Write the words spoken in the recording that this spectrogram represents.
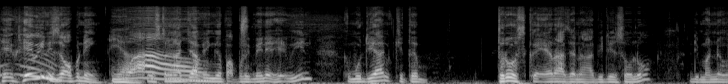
Head, Headwind is the opening. So, Wow. setengah jam hingga 40 minit Headwind. Kemudian kita terus ke era Zainal Abidin Solo di mana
